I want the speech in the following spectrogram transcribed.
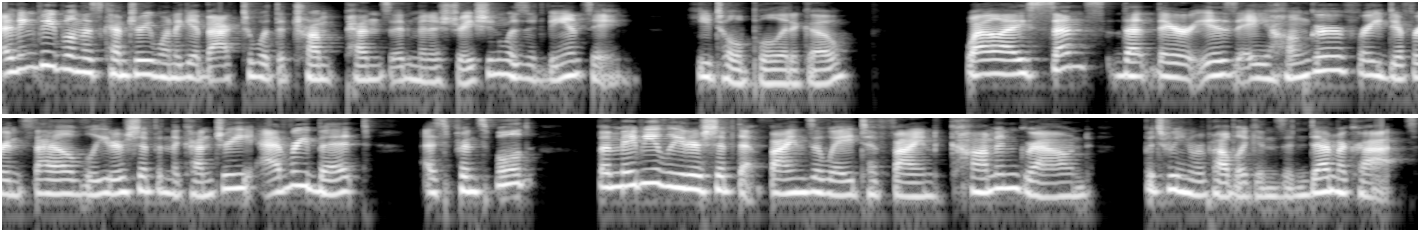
I think people in this country want to get back to what the Trump Pence administration was advancing, he told Politico. While I sense that there is a hunger for a different style of leadership in the country, every bit as principled, but maybe leadership that finds a way to find common ground between Republicans and Democrats.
